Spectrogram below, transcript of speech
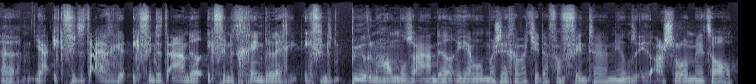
Uh, ja, ik vind het eigenlijk, ik vind het aandeel, ik vind het geen belegging. Ik vind het puur een handelsaandeel. En jij moet maar zeggen wat je daarvan vindt, uh, Niels. ArcelorMittal.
